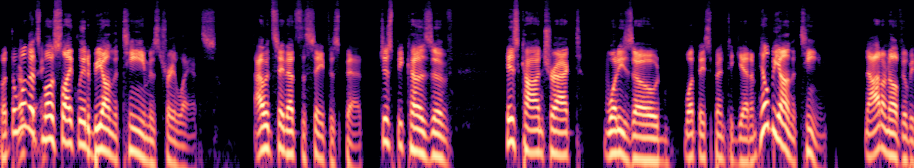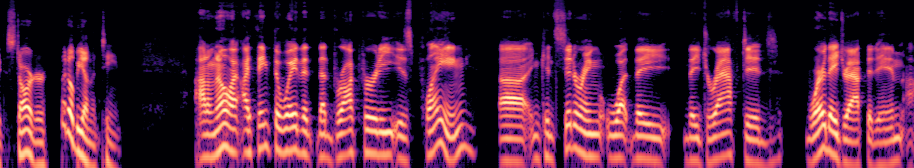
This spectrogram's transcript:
But the one okay. that's most likely to be on the team is Trey Lance. I would say that's the safest bet just because of his contract, what he's owed, what they spent to get him. He'll be on the team. Now, I don't know if he'll be the starter, but he'll be on the team. I don't know. I, I think the way that, that Brock Purdy is playing, uh, and considering what they they drafted, where they drafted him, uh,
